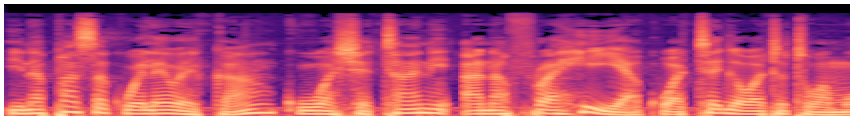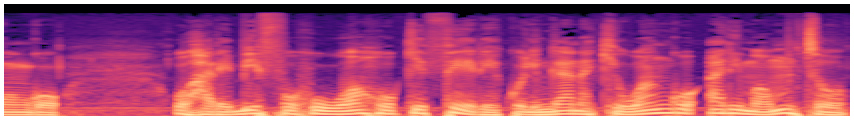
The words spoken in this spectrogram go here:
Inapasa kueleweka kuwa shetani anafurahia kuwatega watoto wa mungu uharibifu huo hukithiri kulingana na kiwango alimo mtu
